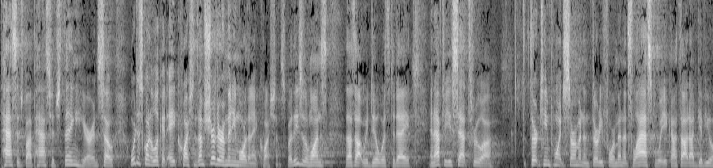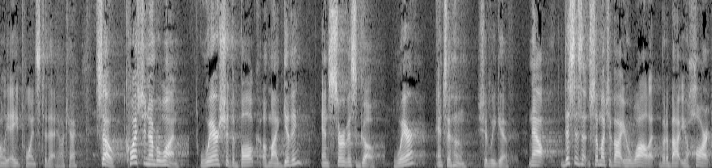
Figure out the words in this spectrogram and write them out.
passage by passage thing here. And so we're just going to look at eight questions. I'm sure there are many more than eight questions, but these are the ones that I thought we'd deal with today. And after you sat through a 13 point sermon in 34 minutes last week, I thought I'd give you only eight points today, okay? So, question number one Where should the bulk of my giving and service go? Where and to whom should we give? Now, this isn't so much about your wallet, but about your heart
